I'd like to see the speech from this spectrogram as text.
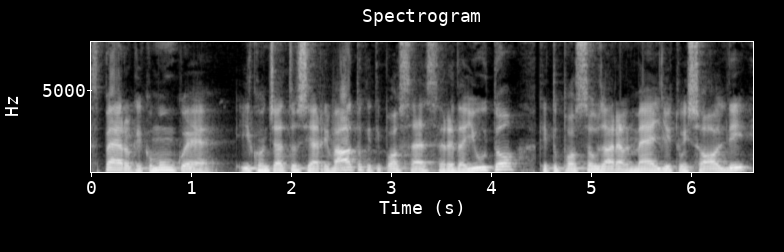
Spero che comunque il concetto sia arrivato, che ti possa essere d'aiuto, che tu possa usare al meglio i tuoi soldi.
